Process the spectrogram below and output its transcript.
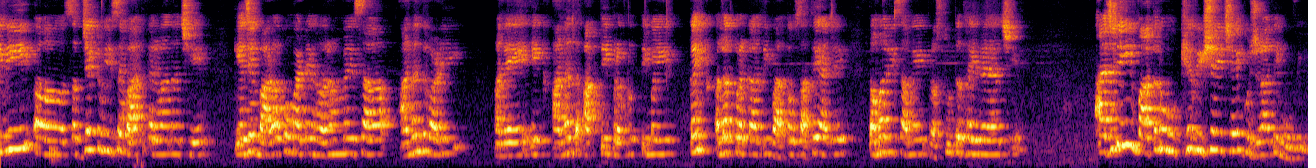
એવી સબ્જેક્ટ વિશે વાત કરવાના છીએ કે જે બાળકો માટે હર હંમેશા આનંદવાળી અને એક આનંદ આપતી પ્રવૃત્તિમય કંઈક અલગ પ્રકારની વાતો સાથે આજે તમારી સામે પ્રસ્તુત થઈ રહ્યા છીએ. આજની વાતનો મુખ્ય વિષય છે ગુજરાતી મૂવી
